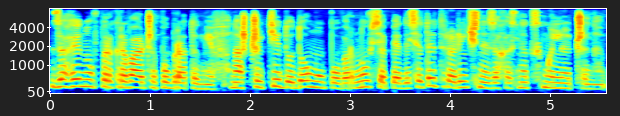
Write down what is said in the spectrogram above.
Загинув, прикриваючи побратимів. На щиті додому повернувся 53-річний захисник з Хмельниччини.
